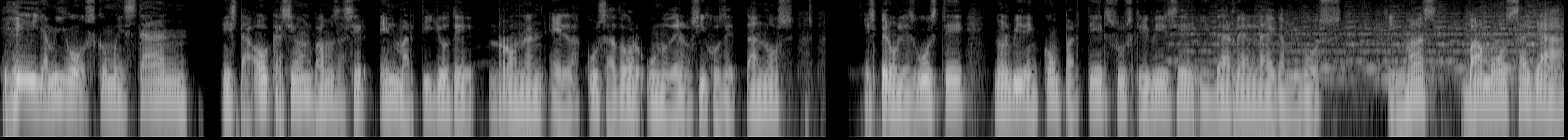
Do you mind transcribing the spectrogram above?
Hey amigos, ¿cómo están? En esta ocasión vamos a hacer el martillo de Ronan el acusador, uno de los hijos de Thanos. Espero les guste, no olviden compartir, suscribirse y darle al like amigos. Sin más, vamos allá.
